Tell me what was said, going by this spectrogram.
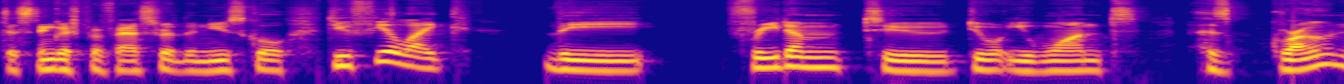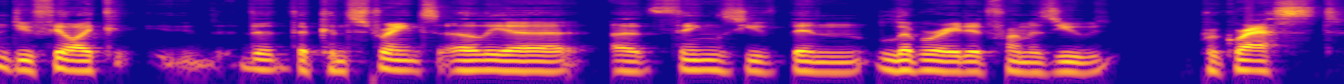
distinguished professor at the new school. Do you feel like the freedom to do what you want has grown? Do you feel like the the constraints earlier are things you've been liberated from as you progressed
